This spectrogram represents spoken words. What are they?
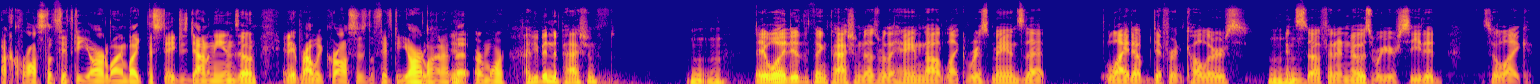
across the 50 yard line. Like the stage is down in the end zone, and it probably crosses the 50 yard line. I Yeah. bet or more. Have you been to Passion? Mm-mm. They, well, they did the thing Passion does where they hand out like wristbands that light up different colors Mhm. and stuff, and it knows where you're seated. So like,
